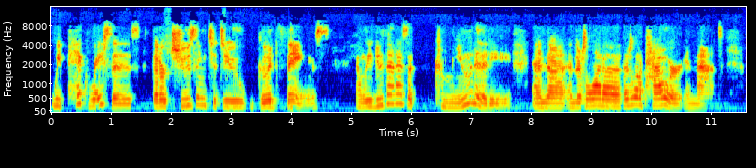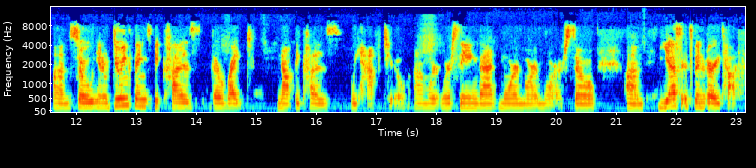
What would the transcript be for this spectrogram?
we pick races that are choosing to do good things. And we do that as a community. And uh, and there's a lot of there's a lot of power in that. Um, so you know doing things because they're right not because we have to. Um, we're, we're seeing that more and more and more. So um, yes it's been very tough.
